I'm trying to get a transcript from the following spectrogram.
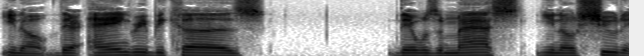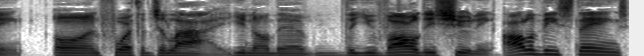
You know, they're angry because there was a mass, you know, shooting on 4th of July. You know, the the Uvalde shooting. All of these things.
